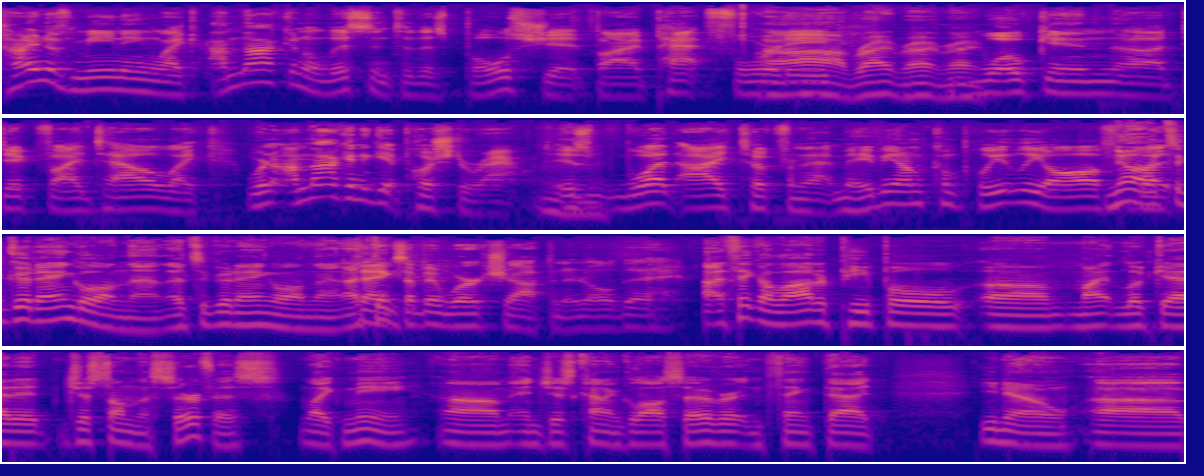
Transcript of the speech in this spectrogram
Kind of meaning like I'm not going to listen to this bullshit by Pat Forde, Ah, right, right, right. Woken, uh, Dick Vitale. Like we're I'm not going to get pushed around. Is what I took from that. Maybe I'm completely off. Mm-hmm. No, that's a good angle on that. That's a good angle on that. I Thanks. think I've been workshopping it all day. I think a lot of people um, might look at it just on the surface, like me, um, and just kind of gloss over it and think that, you know, uh,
